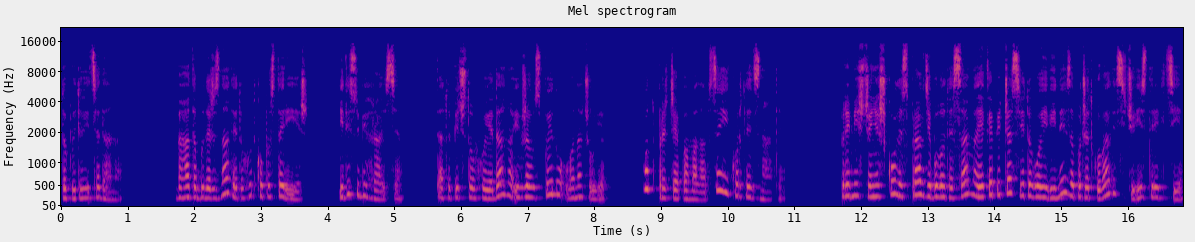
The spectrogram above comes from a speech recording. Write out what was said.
допитується Дана. Багато будеш знати, то хутко постарієш. Іди собі грайся. Тато підштовхує Дану, і вже у спину вона чує. От причепа мала, все їй кортить знати. Приміщення школи справді було те саме, яке під час світової війни започаткували січові стрільці,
